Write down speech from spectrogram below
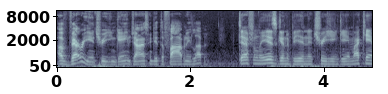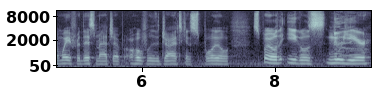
a very intriguing game. Giants can get to five and eleven. Definitely is going to be an intriguing game. I can't wait for this matchup. Hopefully, the Giants can spoil spoil the Eagles' new year.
